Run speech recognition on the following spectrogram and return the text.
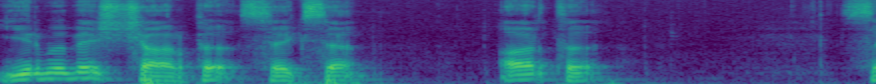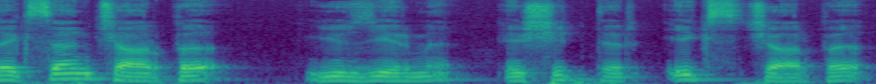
25 çarpı 80 artı 80 çarpı 120 eşittir. X çarpı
